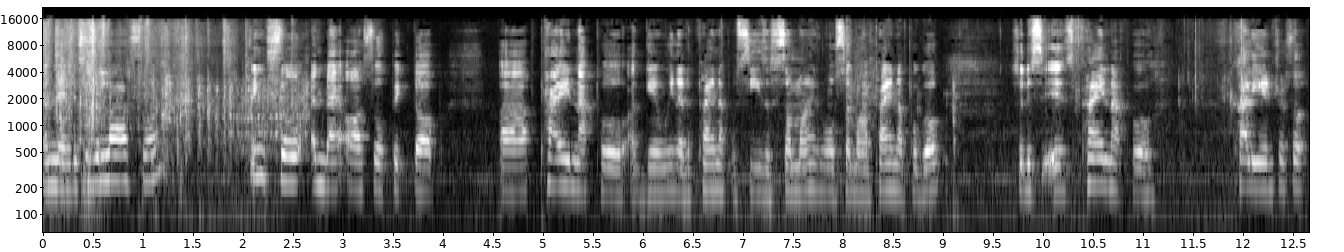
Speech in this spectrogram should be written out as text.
And then this is the last one. I think so. And I also picked up uh, pineapple again we know the pineapple season summer you know summer pineapple go so this is pineapple caliente so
